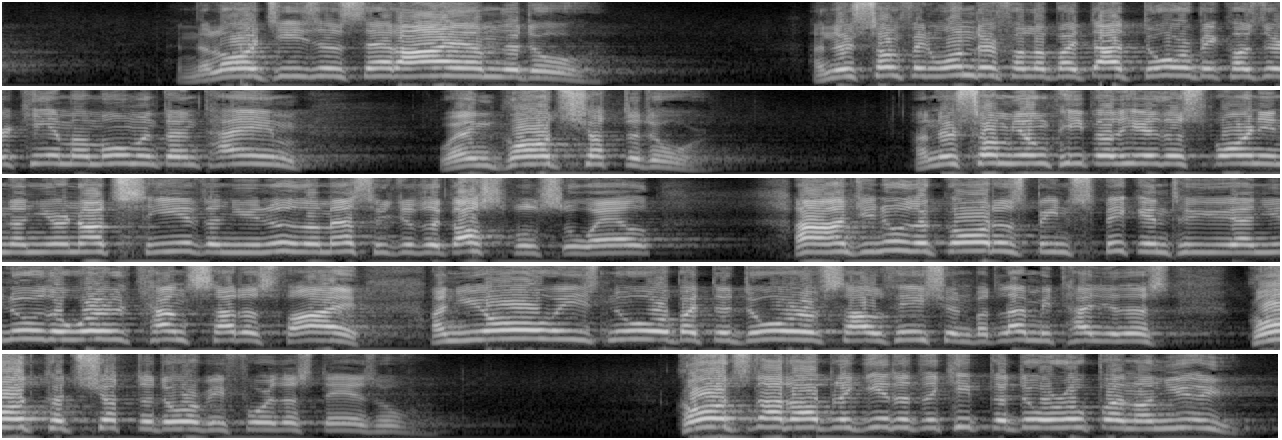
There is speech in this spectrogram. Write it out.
And the Lord Jesus said, I am the door. And there's something wonderful about that door because there came a moment in time when God shut the door. And there's some young people here this morning and you're not saved and you know the message of the gospel so well. And you know that God has been speaking to you, and you know the world can't satisfy, and you always know about the door of salvation. But let me tell you this God could shut the door before this day is over. God's not obligated to keep the door open on you.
